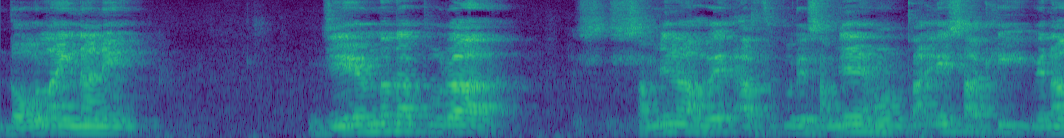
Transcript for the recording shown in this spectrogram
ਦੋ ਲਾਈਨਾਂ ਨੇ। ਜੇ ਉਹਨਾਂ ਦਾ ਪੂਰਾ ਸਮਝਣਾ ਹੋਵੇ, ਅਰਥ ਪੂਰੇ ਸਮਝੇ ਹੋਣ, ਤਾਂ ਇਹ ਸਾਖੀ ਬਿਨਾ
